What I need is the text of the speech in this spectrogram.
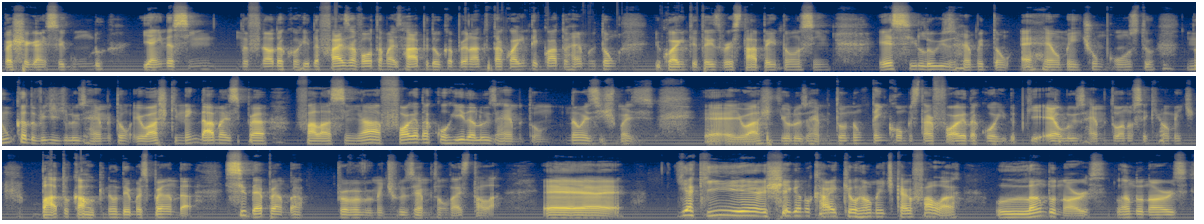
para chegar em segundo e ainda assim no final da corrida faz a volta mais rápida. O campeonato está 44 Hamilton e 43 Verstappen, então assim esse Lewis Hamilton é realmente um monstro. Nunca duvide de Lewis Hamilton. Eu acho que nem dá mais para falar assim, ah, fora da corrida Lewis Hamilton. Não existe mais isso. É, eu acho que o Lewis Hamilton não tem como estar fora da corrida, porque é o Lewis Hamilton, a não ser que realmente bata o carro que não dê mais para andar. Se der para andar, provavelmente o Lewis Hamilton vai estar lá. É... E aqui chega no cara que eu realmente quero falar. Lando Norris. Lando Norris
